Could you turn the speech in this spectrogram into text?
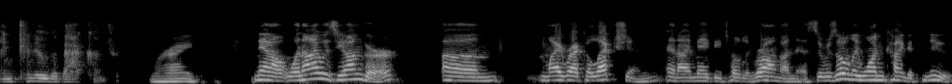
and canoe the backcountry. Right. Now, when I was younger, um, my recollection, and I may be totally wrong on this, there was only one kind of canoe.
